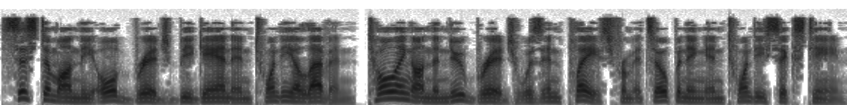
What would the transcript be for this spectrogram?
system on the old bridge began in 2011. Tolling on the new bridge was in place from its opening in 2016.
